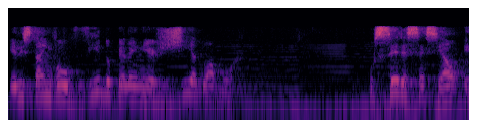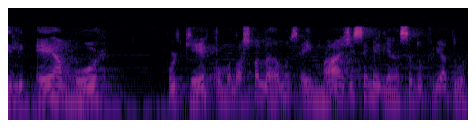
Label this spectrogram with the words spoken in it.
ele está envolvido pela energia do amor. O ser essencial, ele é amor, porque, como nós falamos, é imagem e semelhança do Criador.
